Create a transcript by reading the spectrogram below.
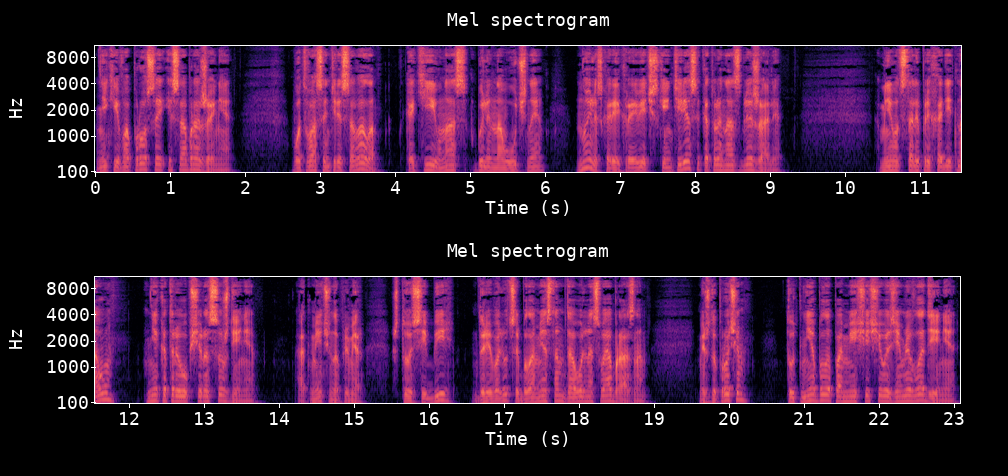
некие вопросы и соображения. Вот вас интересовало, какие у нас были научные, ну или скорее краеведческие интересы, которые нас сближали. Мне вот стали приходить на ум некоторые общие рассуждения. Отмечу, например, что Сибирь до революции была местом довольно своеобразным. Между прочим, тут не было помещичьего землевладения,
